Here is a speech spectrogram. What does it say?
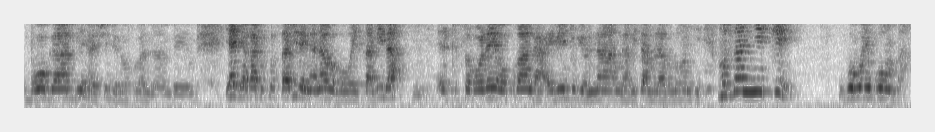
Bwogambye. Sinakindi n'okuba namba emu yajja katukusabire nga naawe bweweesabira eh, tusobole okuba nga ebintu byonna nga bitambula bulungi. Muzanyi ki gwe weegomba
